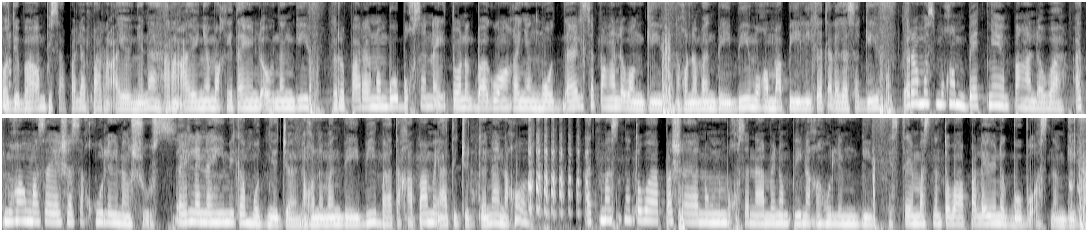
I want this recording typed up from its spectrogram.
O di ba umpisa pa lang parang ayaw niya na. Parang ayaw niya makita yung loob ng gift. Pero parang nung bubuksan na ito, nagbago ang kanyang mood dahil sa pangalawang gift. Ako naman baby, mukhang mapili ka talaga sa gift. Pero mas mukhang bet niya yung pangalawa. At mukhang masaya siya sa kulay ng shoes. Dahil nanahimik ang mood niya dyan. Ako naman baby, bata ka pa, may attitude ka na, nako. At mas natuwa pa siya nung nabuksan namin ng pinakahuling gift. Este, mas natuwa pala yung nagbubukas ng gift.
